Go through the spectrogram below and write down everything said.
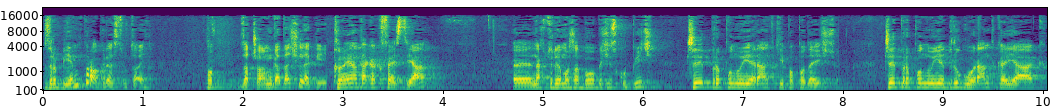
zrobiłem progres tutaj. Po, zacząłem gadać lepiej. Kolejna taka kwestia, yy, na której można byłoby się skupić, czy proponuję randki po podejściu. Czy proponuję drugą randkę, jak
